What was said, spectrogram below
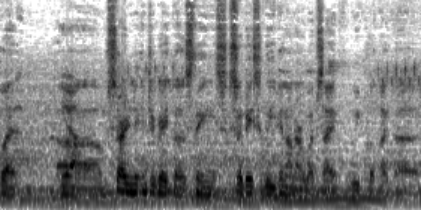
But Yeah. um, starting to integrate those things. So basically, even on our website, we put like a,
